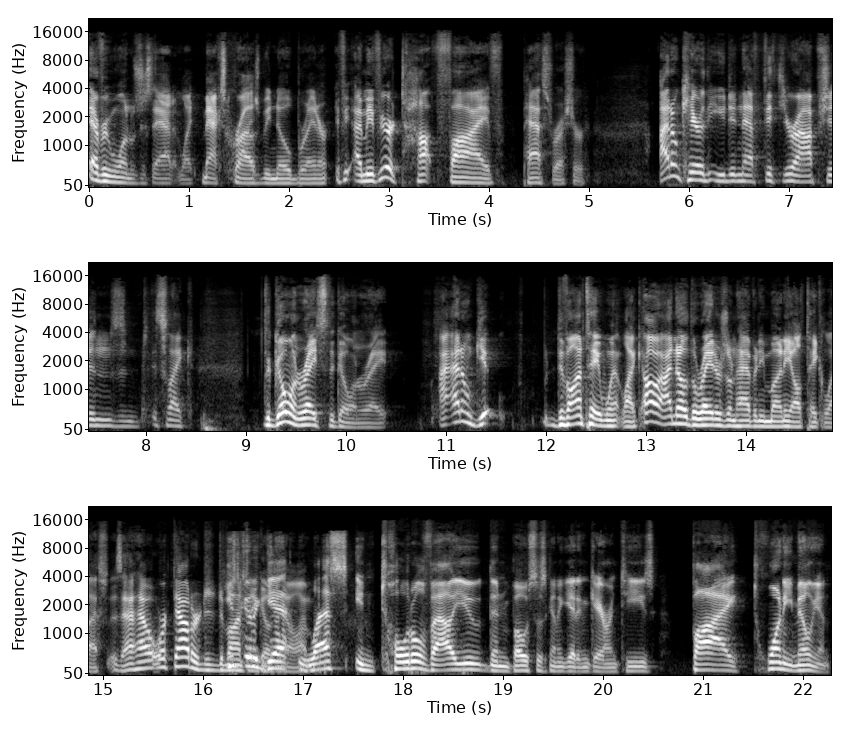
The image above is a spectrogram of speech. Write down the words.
Everyone was just at it like Maxx Crosby, no brainer. If I mean, if you're a top five pass rusher, I don't care that you didn't have fifth year options, and it's like the going rate's the going rate. I, I don't get. Davante went like, "Oh, I know the Raiders don't have any money. I'll take less." Is that how it worked out, or did Davante He's going to get "No, less in total value than Bosa's going to get in guarantees by twenty million.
